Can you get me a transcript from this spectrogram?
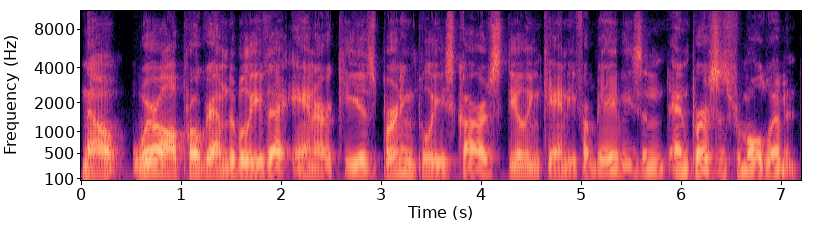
Now we're all programmed to believe that anarchy is burning police cars, stealing candy from babies, and and purses from old women.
